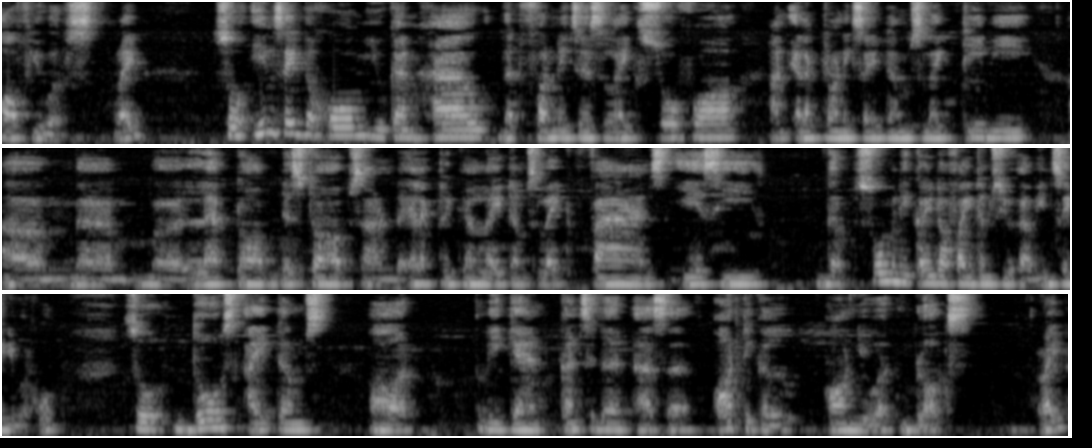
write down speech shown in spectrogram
of yours right so inside the home you can have that furnitures like sofa and electronics items like tv um, um, uh, laptop desktops and electrical items like fans ac the so many kind of items you have inside your home. So those items are we can consider as a article on your blogs right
